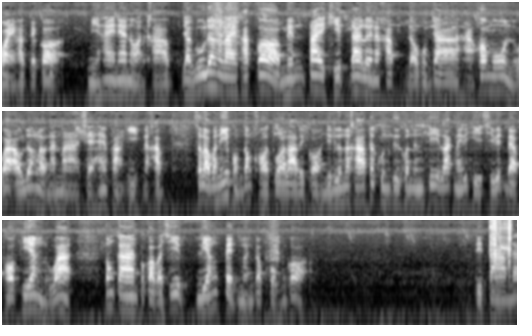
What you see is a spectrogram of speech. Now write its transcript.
บ่อยๆครับ แต่ก็ มีให้แน่นอนครับ อยากรู้เรื่องอะไรครับ ก็เม้นใต้คลิปได้เลยนะครับ เดี๋ยวผมจะหาข้อมูลหรือว่าเอาเรื่องเหล่านั้นมาแชร์ให้ฟังอีกนะครับสำหรับวันนี้ผมต้องขอตัวลาไปก่อนอย่าลืมนะครับ ถ้าคุณคือคนหนึ่งที่รักในวิถีชีวิตแบบพอเพียง หรือว่าต้องการประกอบอาชีพเลี้ยงเป็ดเหมือนกับผมก็ ติดตามและ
